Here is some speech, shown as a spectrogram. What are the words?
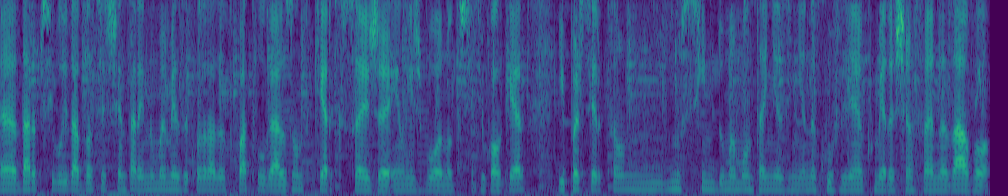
ah, dar a possibilidade de vocês se sentarem numa mesa quadrada de quatro lugares, onde quer que seja, em Lisboa ou noutro sítio qualquer, e parecer que estão no cimo de uma montanhazinha na Covilhã a comer a chanfana da avó.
